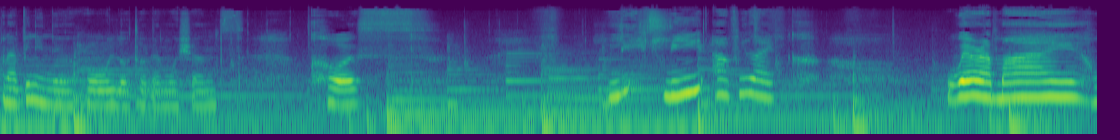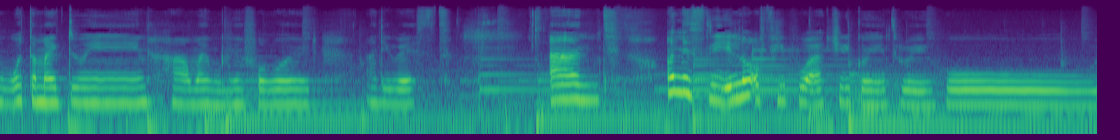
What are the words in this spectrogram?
And i've been in a whole lot of emotions because lately I've been like, where am I? What am I doing? How am I moving forward? And the rest. And honestly, a lot of people are actually going through a whole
